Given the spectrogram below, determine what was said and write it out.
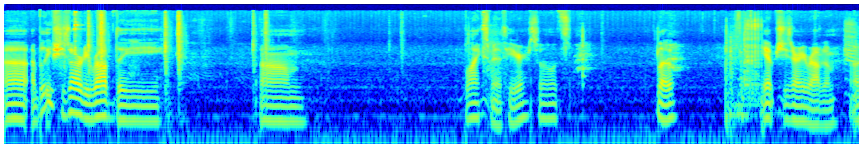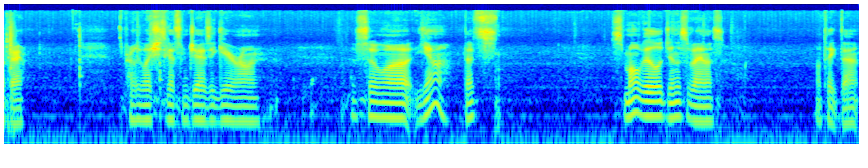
Uh, I believe she's already robbed the um, blacksmith here. So let's... Hello. Yep, she's already robbed him. Okay. That's probably why she's got some jazzy gear on. So, uh, yeah, that's... Small village in the savannas. I'll take that.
